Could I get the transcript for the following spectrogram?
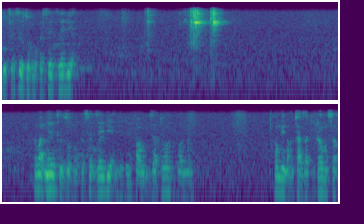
mình sẽ sử dụng một cái dây, dây điện các bạn nên sử dụng một cái sợi dây điện để đề phòng bị giật thôi, còn không thì nó cũng chả giật được đâu mà sợ.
